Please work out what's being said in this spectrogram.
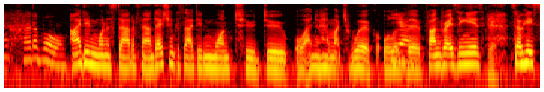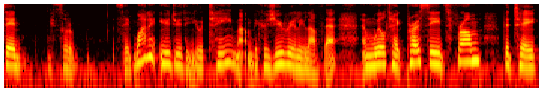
Incredible. I didn't want to start a foundation because I didn't want to do, or I know how much work all Yeah. of the fundraising is. Yeah. So he said, he sort of said, why don't you do the, your tea, mum, because you really love that, and we'll take proceeds from the tea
